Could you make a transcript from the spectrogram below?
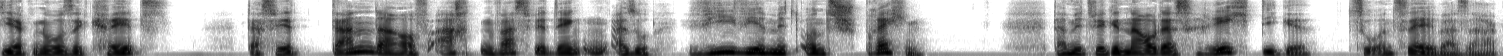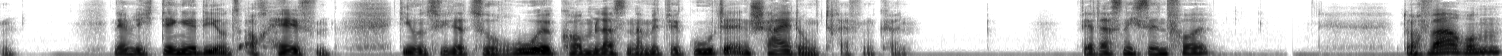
Diagnose Krebs, dass wir dann darauf achten, was wir denken, also wie wir mit uns sprechen, damit wir genau das Richtige zu uns selber sagen nämlich Dinge, die uns auch helfen, die uns wieder zur Ruhe kommen lassen, damit wir gute Entscheidungen treffen können. Wäre das nicht sinnvoll? Doch warum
